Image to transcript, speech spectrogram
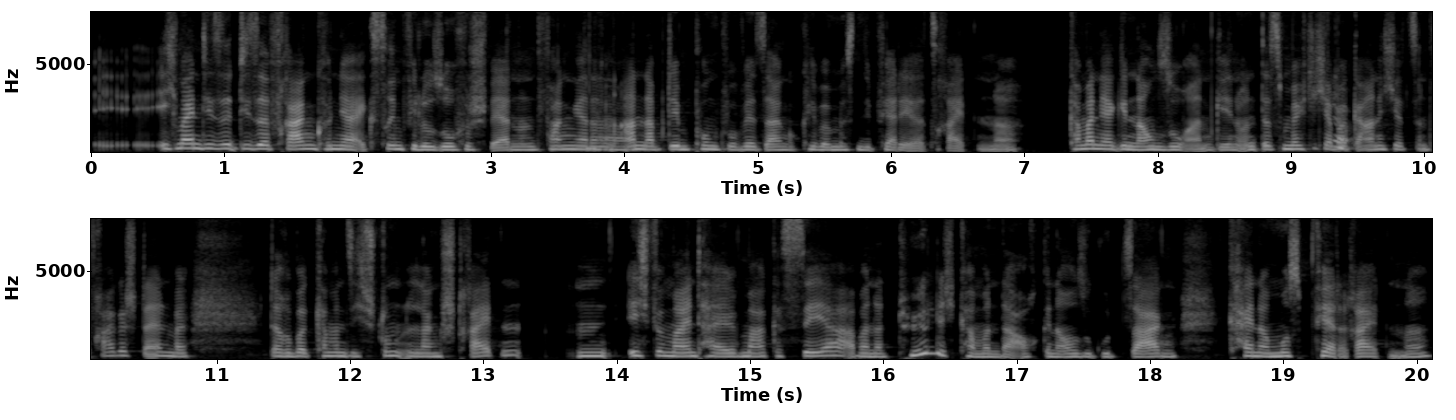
ich meine, diese diese Fragen können ja extrem philosophisch werden und fangen ja dann Ja. an ab dem Punkt, wo wir sagen: „Okay, wir müssen die Pferde jetzt reiten“, ne? Kann man ja genau so angehen und das möchte ich aber Ja. gar nicht jetzt in Frage stellen, weil darüber kann man sich stundenlang streiten. Hm, ich für meinen Teil mag es sehr, aber natürlich kann man da auch genauso gut sagen: „Keiner muss Pferde reiten“, ne?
